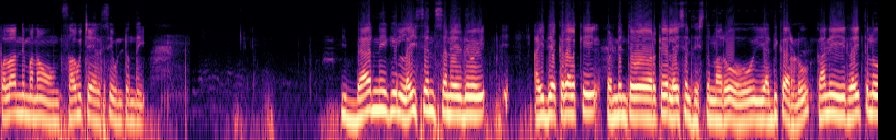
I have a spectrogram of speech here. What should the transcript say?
పొలాన్ని మనం సాగు చేయాల్సి ఉంటుంది. ఈ బ్యార్నీకి లైసెన్స్ అనేది ఐదు ఎకరాలకి పండించే వరకే లైసెన్స్ ఇస్తున్నారు ఈ అధికారులు. కానీ రైతులు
